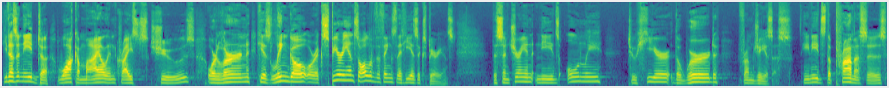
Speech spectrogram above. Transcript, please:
He doesn't need to walk a mile in Christ's shoes or learn his lingo or experience all of the things that he has experienced. The centurion needs only to hear the word from Jesus. He needs the promises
